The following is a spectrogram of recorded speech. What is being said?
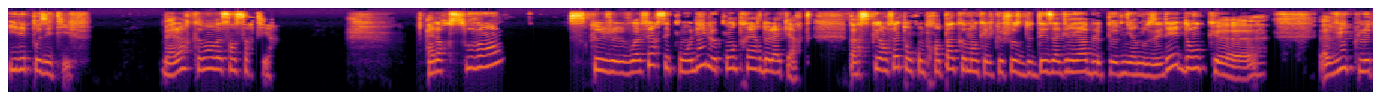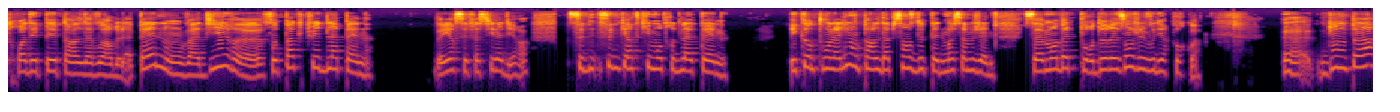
il est positif. Mais alors comment on va s'en sortir? Alors souvent, ce que je vois faire, c'est qu'on lit le contraire de la carte. Parce qu'en fait, on comprend pas comment quelque chose de désagréable peut venir nous aider. Donc, euh, bah, vu que le 3 d'épée parle d'avoir de la peine, on va dire euh, faut pas que tu aies de la peine. D'ailleurs, c'est facile à dire. Hein. C'est une carte qui montre de la peine. Et quand on la lit, on parle d'absence de peine. Moi, ça me gêne. Ça m'embête pour deux raisons, je vais vous dire pourquoi. Euh, d'une part,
